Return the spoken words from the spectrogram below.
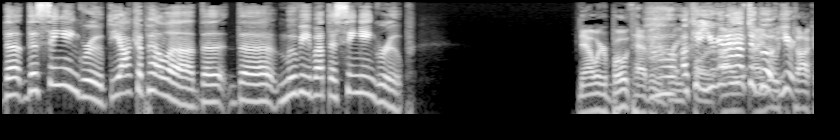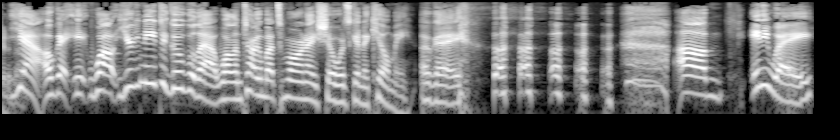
the the singing group, the acapella, the the movie about the singing group. Now we're both having a brain Oh, okay, you're gonna I- have to I go. you're talking about. Yeah, okay. It, well, you need to Google that while I'm talking about tomorrow night's show. It's going to kill me. Okay. um. Anyway,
